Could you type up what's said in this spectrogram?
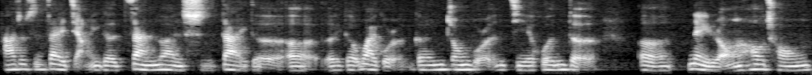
它就是在讲一个战乱时代的呃一个外国人跟中国人结婚的呃内容，然后从。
